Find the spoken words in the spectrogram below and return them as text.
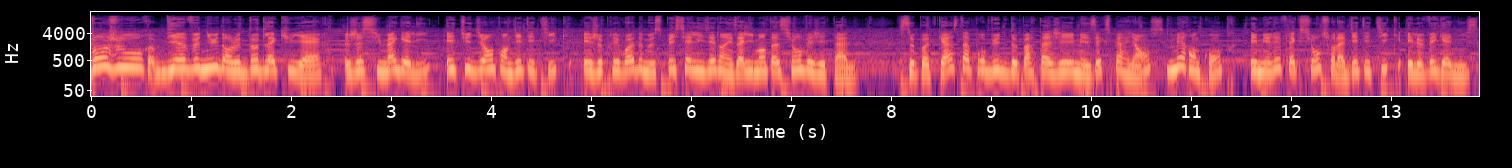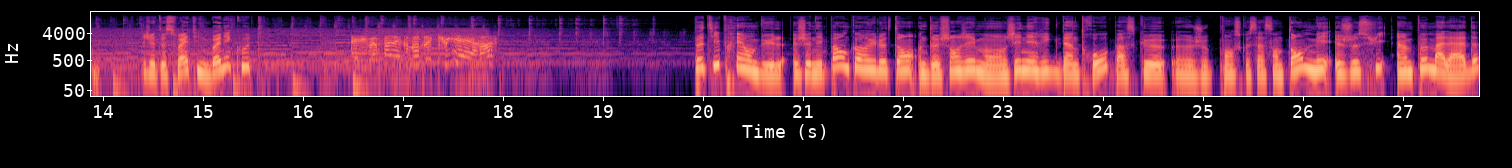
Bonjour, bienvenue dans le dos de la cuillère. Je suis Magali, étudiante en diététique et je prévois de me spécialiser dans les alimentations végétales. Ce podcast a pour but de partager mes expériences, mes rencontres et mes réflexions sur la diététique et le véganisme. Je te souhaite une bonne écoute. Petit préambule, je n'ai pas encore eu le temps de changer mon générique d'intro parce que euh, je pense que ça s'entend, mais je suis un peu malade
